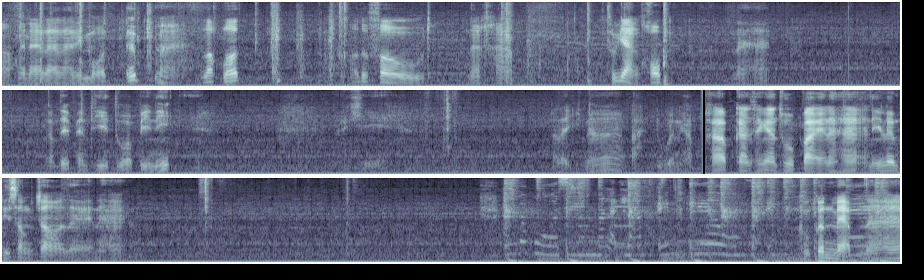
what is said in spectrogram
ออกไปไหนแล้วรีโมทอึ๊บมาล็อกรถ Auto Fold นะครับ ทุกอย่างครบนะฮะ อัปเดตแผนที่ตัวปีนี้ โอเค อะไรอีกนะไปดูกันครับ ครับ การใช้งานทั่วไปนะฮะ อันนี้เริ่มที่ 2 จอเลยนะฮะ Google Map นะฮะ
